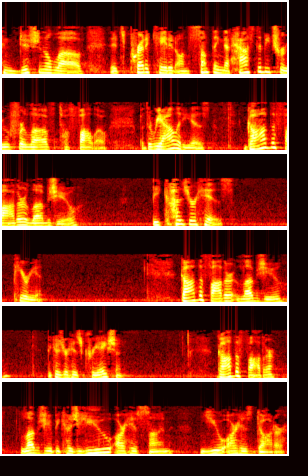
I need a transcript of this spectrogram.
conditional love. It's predicated on something that has to be true for love to follow. But the reality is, God the Father loves you because you're His. Period. God the Father loves you because you're His creation. God the Father loves you because you are His son, you are His daughter.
